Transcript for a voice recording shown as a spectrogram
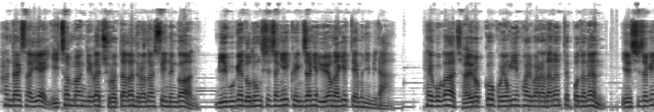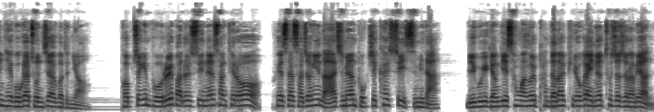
한 달 사이에 2천만 개가 줄었다가 늘어날 수 있는 건 미국의 노동시장이 굉장히 유연하기 때문입니다. 해고가 자유롭고 고용이 활발하다는 뜻보다는 일시적인 해고가 존재하거든요. 법적인 보호를 받을 수 있는 상태로 회사 사정이 나아지면 복직할 수 있습니다. 미국의 경기 상황을 판단할 필요가 있는 투자자라면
